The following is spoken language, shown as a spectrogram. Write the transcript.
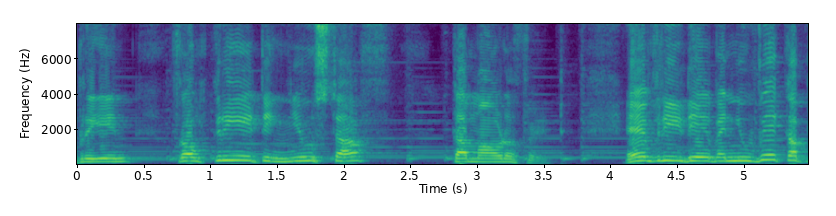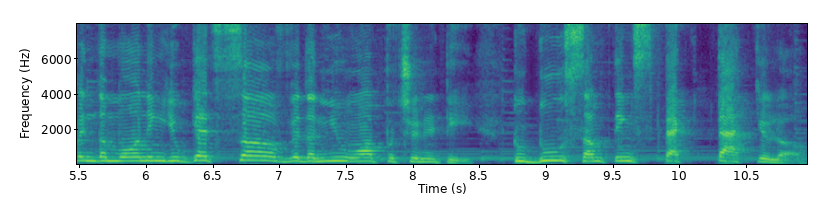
brain from creating new stuff come out of it every day when you wake up in the morning you get serve with new opportunity to do something spectacular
